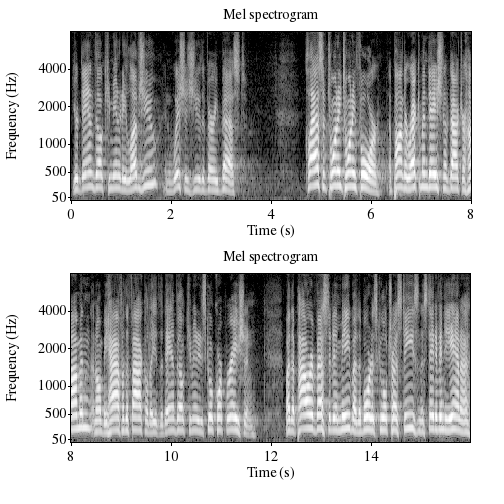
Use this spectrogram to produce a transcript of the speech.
Your Danville community loves you and wishes you the very best. Class of 2024, upon the recommendation of Dr. Hammond and on behalf of the faculty of the Danville Community School Corporation, by the power vested in me by the Board of School Trustees in the state of Indiana,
